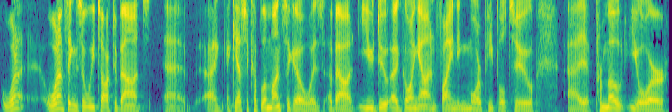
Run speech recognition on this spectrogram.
One one of the things that we talked about, uh, I, I guess a couple of months ago, was about you do uh, going out and finding more people to uh, promote your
